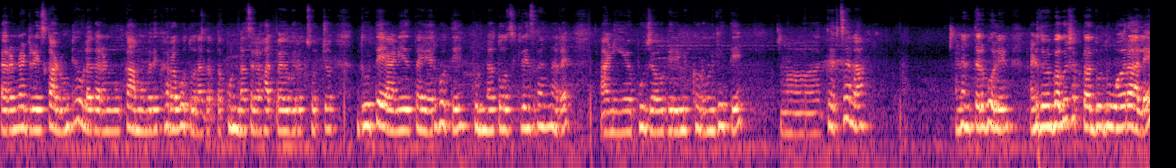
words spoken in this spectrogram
कारण ना ड्रेस काढून ठेवला कारण कामामध्ये खराब होतो ना तर आता पुन्हा सगळं हातपाय वगैरे स्वच्छ धुते आणि तयार होते. पुन्हा तोच ड्रेस घालणार आहे. आणि पूजा वगैरे मी करून घेते. तर चला नंतर बोलेन. आणि तुम्ही बघू शकता दूध वर आले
